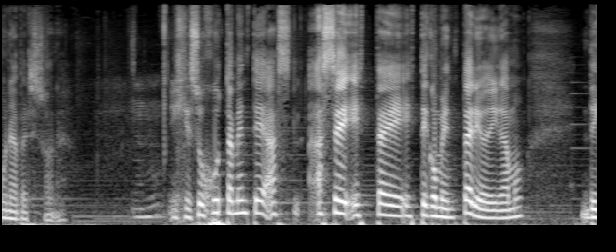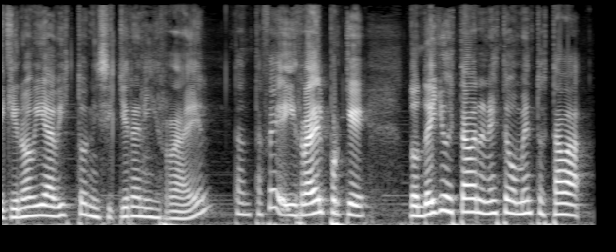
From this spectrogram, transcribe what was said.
una persona. Y Jesús justamente hace este, este comentario, digamos, de que no había visto ni siquiera en Israel tanta fe. Israel porque donde ellos estaban en este momento estaba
